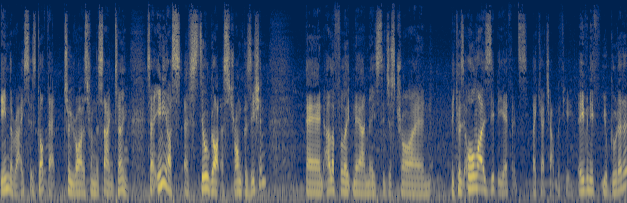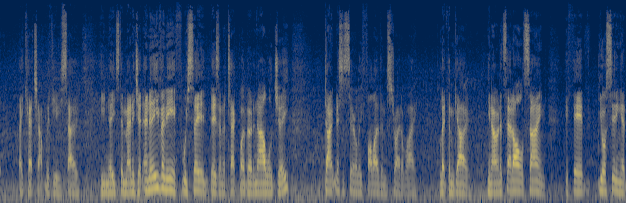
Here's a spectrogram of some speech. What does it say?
in the race has got that two riders from the same team. So Ineos have still got a strong position, and Alaphilippe now needs to just try and because all those zippy efforts they catch up with you. Even if you're good at it, they catch up with you. So he needs to manage it. And even if we see there's an attack by Bernal or G, don't necessarily follow them straight away. Let them go. You know, and it's that old saying: if they're you're sitting at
